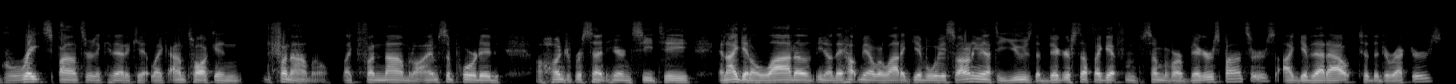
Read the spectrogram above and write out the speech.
great sponsors in Connecticut. Like I'm talking phenomenal, like phenomenal. I'm supported 100% here in CT, and I get a lot of, you know, they help me out with a lot of giveaways. So I don't even have to use the bigger stuff I get from some of our bigger sponsors. I give that out to the directors.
